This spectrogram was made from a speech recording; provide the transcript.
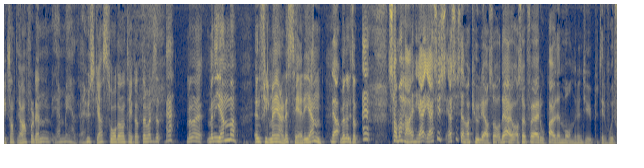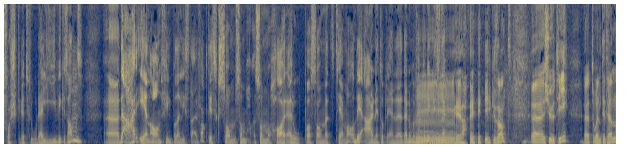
Ikke sant? Ja, for den Jeg, mener, jeg husker jeg så den og tenkte at det var litt sånn eh, men, men igjen, da. En film jeg gjerne ser igjen. Ja. Men litt sånn eh. Samme her. Jeg, jeg, syns, den var kul, jeg også. Og det er jo, altså, for Europa er jo den måneden rundt Jupiter hvor forskere tror det er liv. ikke sant? Eh, det er en annen film på den lista her faktisk som, som, som har Europa som et tema, og det er nettopp en, det er nummer fem på din liste. Mm, ja, ikke sant? Eh, 2010, eh, 2010,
